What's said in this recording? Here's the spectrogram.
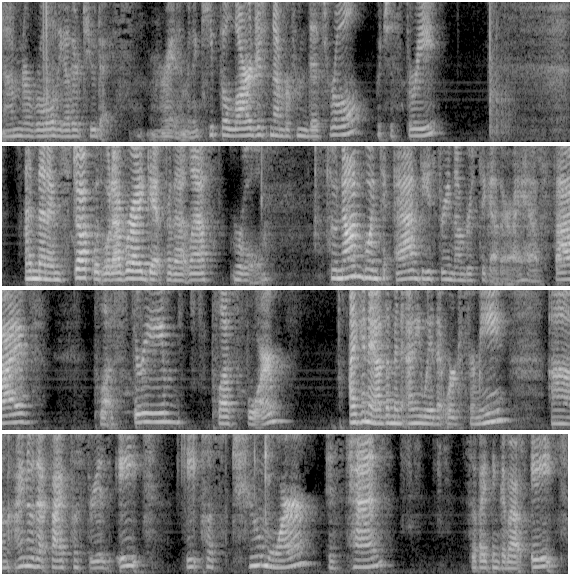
Now I'm gonna roll the other two dice. All right, I'm gonna keep the largest number from this roll, which is three. And then I'm stuck with whatever I get for that last roll. So now I'm going to add these three numbers together. I have five plus three plus four. I can add them in any way that works for me. Um, I know that five plus three is eight. Eight plus two more is 10. So if I think about eight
